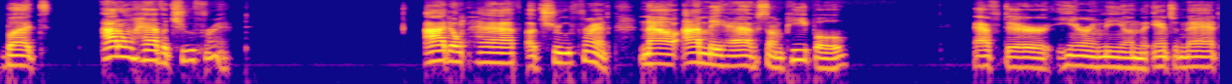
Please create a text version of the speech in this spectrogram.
but I don't have a true friend. I don't have a true friend. Now, I may have some people after hearing me on the internet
